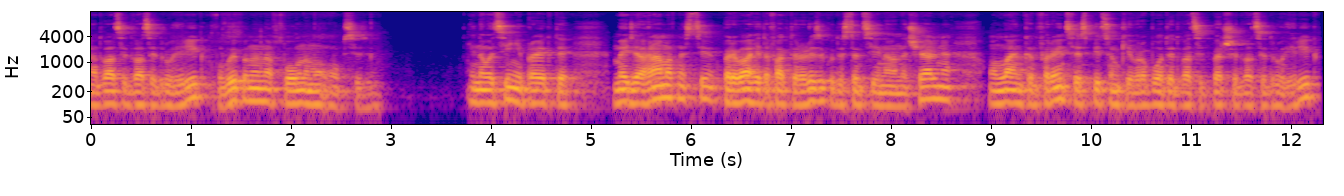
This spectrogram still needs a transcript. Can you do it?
на 2022 рік виповнена в повному обсязі. Інноваційні проекти медіаграмотності, переваги та фактори ризику дистанційного навчання, онлайн-конференція з підсумків роботи 21-22 рік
